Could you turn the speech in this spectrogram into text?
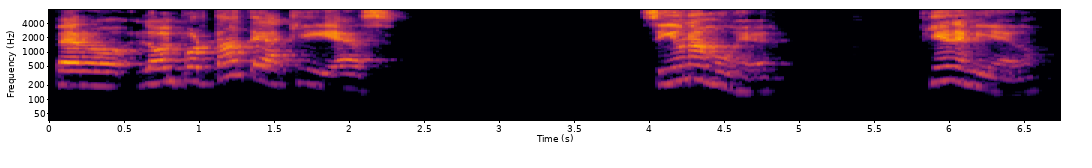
pero lo importante aquí es, si una mujer tiene miedo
